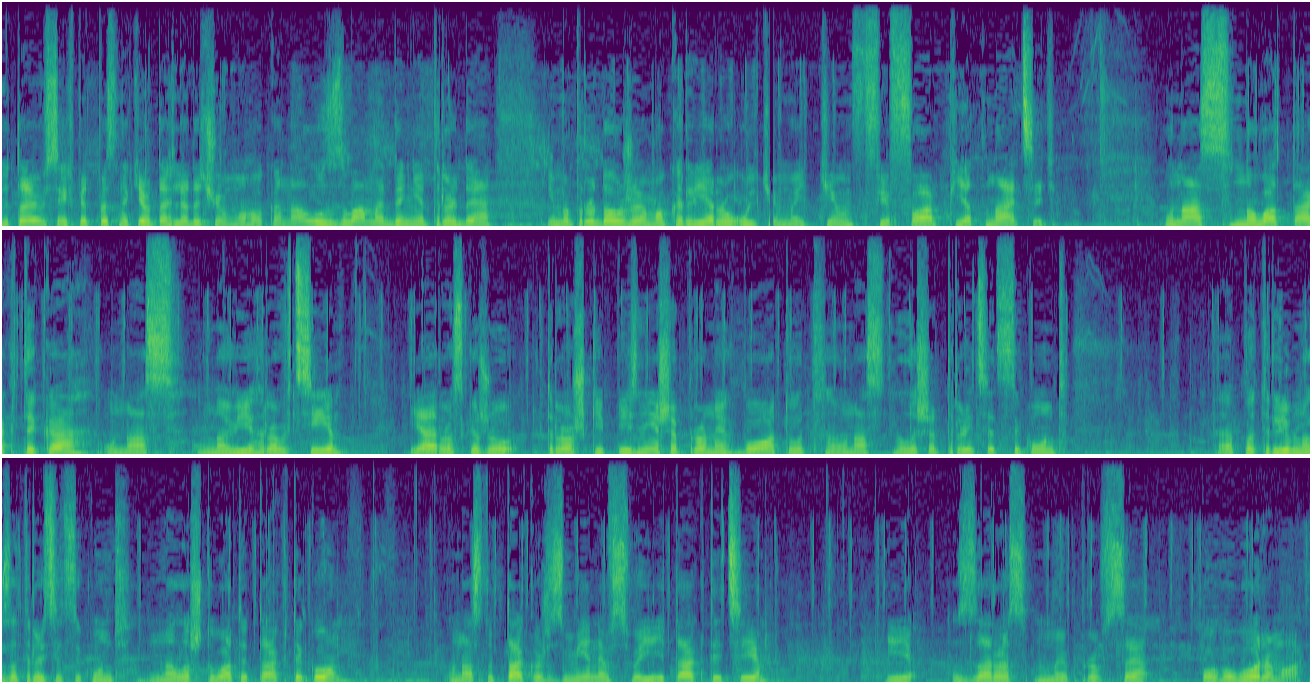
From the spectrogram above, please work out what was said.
Вітаю всіх підписників та глядачів мого каналу. З вами Дені 3D, і ми продовжуємо кар'єру Ultimate Team FIFA 15. У нас нова тактика, у нас нові гравці. Я розкажу трошки пізніше про них, бо тут у нас лише 30 секунд. Е, Потрібно за 30 секунд налаштувати тактику. У нас тут також зміни в своїй тактиці. І зараз ми про все поговоримо.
